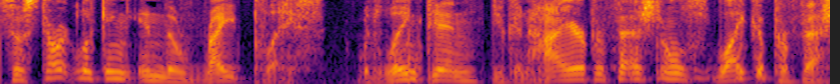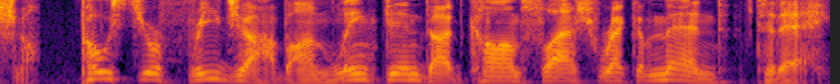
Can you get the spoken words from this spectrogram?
So start looking in the right place. With LinkedIn, you can hire professionals like a professional. Post your free job on linkedin.com slash recommend today.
